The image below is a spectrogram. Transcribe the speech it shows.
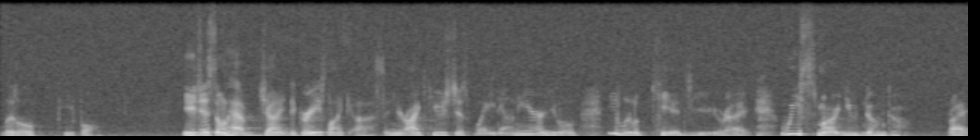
little people. You just don't have giant degrees like us, and your IQ's just way down here. You little, you little kids, you right? We smart, you dumb dumb, right?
